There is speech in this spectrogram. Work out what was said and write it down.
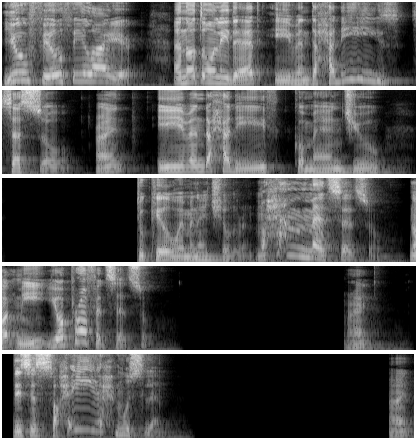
You filthy liar. And not only that, even the hadith says so, right? Even the hadith commands you to kill women and children. Muhammad said so. Not me, your prophet said so. Right? This is Sahih Muslim. Right?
